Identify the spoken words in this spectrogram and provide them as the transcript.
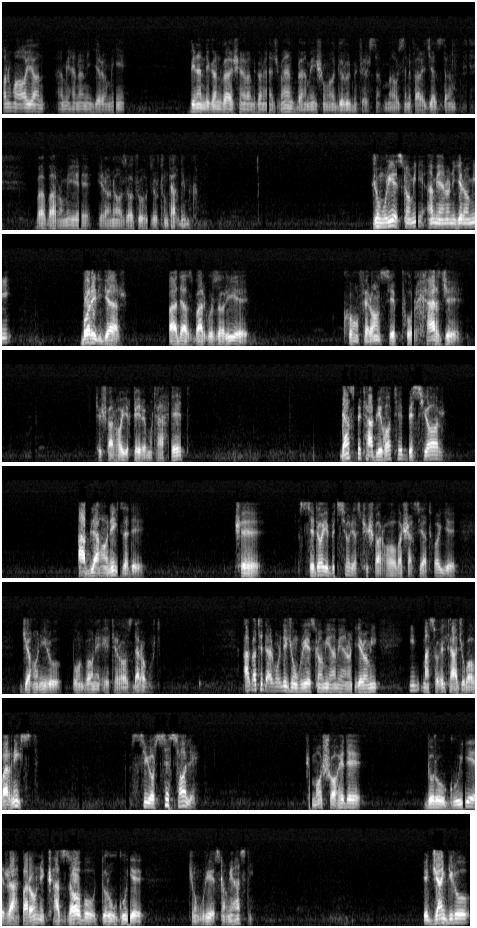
خانم ها آیان همیهنان گرامی بینندگان و شنوندگان ارجمند به همه شما درود میفرستم. من حسین فرجی هستم و برنامه ایران آزاد رو حضورتون تقدیم می‌کنم. جمهوری اسلامی همیهنان گرامی بار دیگر بعد از برگزاری کنفرانس پرخرج کشورهای غیر متحد دست به تبلیغات بسیار ابلهانه زده که صدای بسیاری از کشورها و شخصیتهای جهانی رو به عنوان اعتراض در آورد البته در مورد جمهوری اسلامی همه گرامی این مسائل تعجب آور نیست. سی و سه ساله که ما شاهد دروگویی رهبران کذاب و دروگوی جمهوری اسلامی هستیم. یک جنگی رو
